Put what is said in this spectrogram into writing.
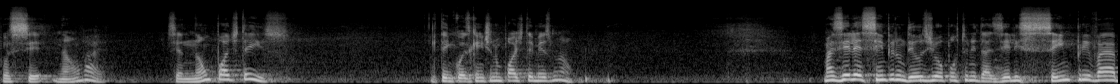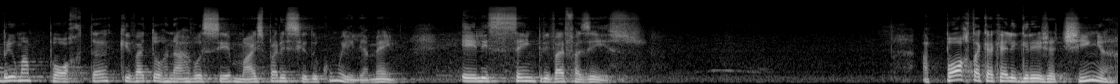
Você não vai. Você não pode ter isso. E tem coisa que a gente não pode ter mesmo, não. Mas Ele é sempre um Deus de oportunidades. Ele sempre vai abrir uma porta que vai tornar você mais parecido com Ele. Amém? Ele sempre vai fazer isso. A porta que aquela igreja tinha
